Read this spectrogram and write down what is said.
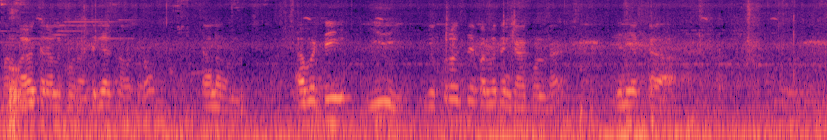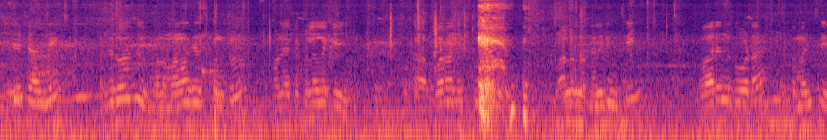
మన భావితరాలకు కూడా అడ్డగాల్సిన అవసరం చాలా ఉంది. కాబట్టి ఇది ఎప్పుడొస్తే పరిమితం కాకుండా దీని యొక్క విశేషాన్ని ప్రతిరోజు మనం మనం చేసుకుంటూ మన యొక్క పిల్లలకి ఒక పోరాట వాళ్ళలో కలిగించి వారిని కూడా ఒక మంచి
